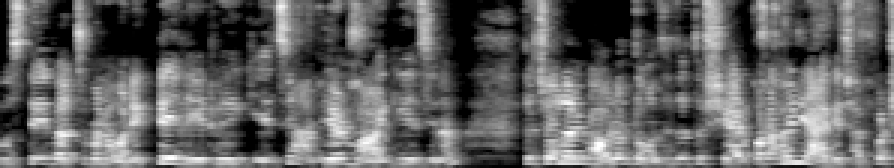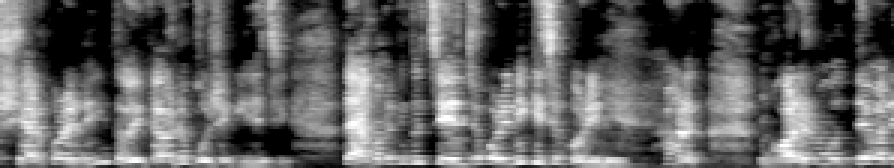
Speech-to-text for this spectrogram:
বুঝতেই পারছ মানে অনেকটাই লেট হয়ে গিয়েছে। আমি আর মা গিয়েছিলাম। তো চলো আমি ভাবলাম তোমাদের সাথে তো শেয়ার করা হয়নি, আগে ঝটপট শেয়ার করে নিই, তো ওই কারণে বসে গিয়েছি। তো এখনও কিন্তু চেঞ্জও করিনি, কিছু করিনি। আর ঘরের মধ্যে মানে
